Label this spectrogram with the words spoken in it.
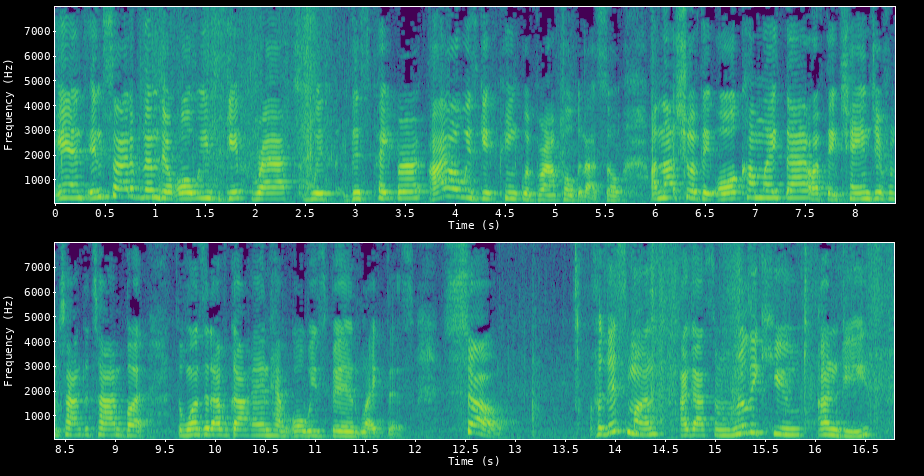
And inside of them they're always gift wrapped with this paper. I always get pink with brown polka dots so i'm not sure if they all come like that or if they change it from time to time but the ones that i've gotten have always been like this. So for this month i got some really cute undies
